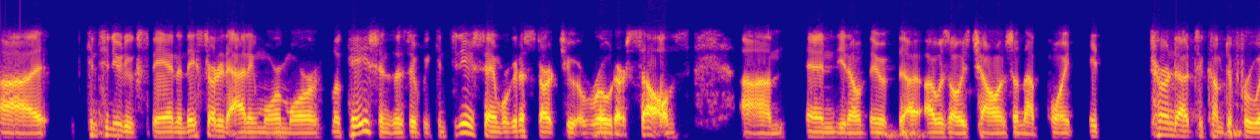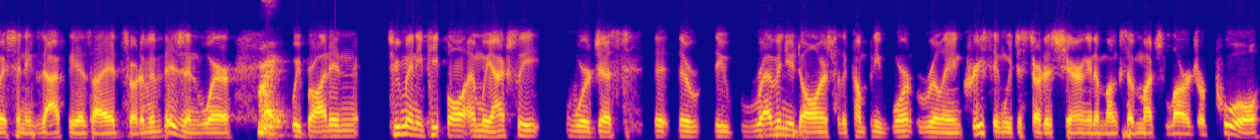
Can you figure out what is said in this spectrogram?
uh, continue to expand and they started adding more and more locations as if we continue saying we're going to start to erode ourselves um, and you know they, i was always challenged on that point it turned out to come to fruition exactly as i had sort of envisioned where right. we brought in too many people and we actually were just the, the, the revenue dollars for the company weren't really increasing. We just started sharing it amongst a much larger pool.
